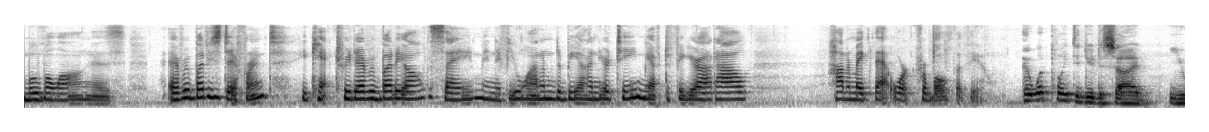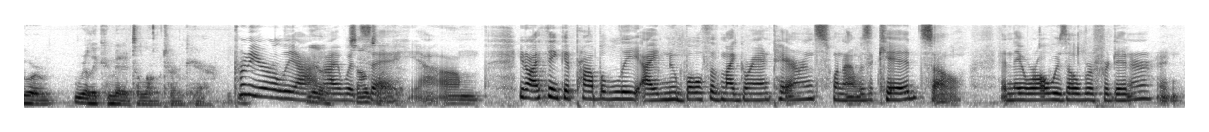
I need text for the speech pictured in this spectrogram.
move along is everybody's different. You can't treat everybody all the same and if you want them to be on your team, you have to figure out how how to make that work for both of you. At what point did you decide you were really committed to long-term care? Pretty early on, Yeah, I would say. like. Yeah. Um, you know, I think it probably, I knew both of my grandparents when I was a kid, so, and they were always over for dinner. And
